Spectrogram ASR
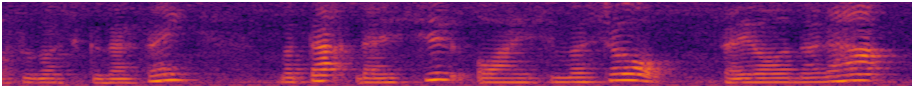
過ごしください。また来週お会いしましょう。さようなら。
